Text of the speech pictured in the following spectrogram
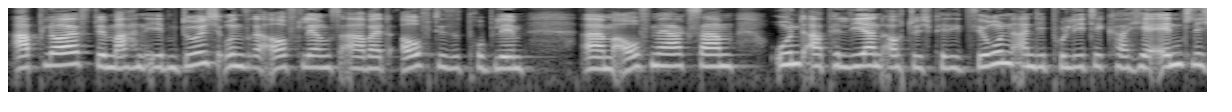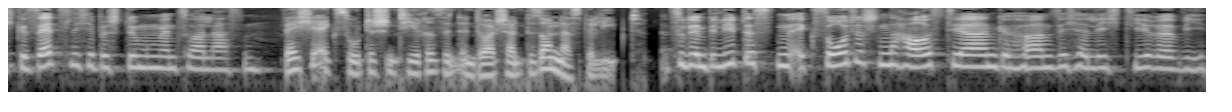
abläuft. Wir machen eben durch unsere Aufklärungsarbeit auf dieses Problem ähm, aufmerksam und appellieren auch durch Petitionen an die Politik, Politiker, hier endlich gesetzliche Bestimmungen zu erlassen. Welche exotischen Tiere sind in Deutschland besonders beliebt? Zu den beliebtesten exotischen Haustieren gehören sicherlich Tiere wie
